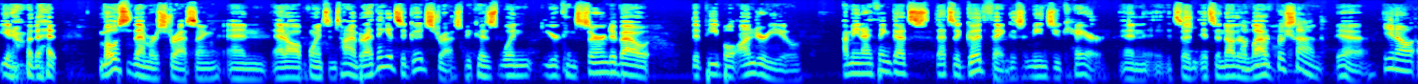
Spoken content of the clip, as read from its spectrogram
you know, that most of them are stressing and at all points in time, but I think it's a good stress because when you're concerned about the people under you, I mean, I think that's that's a good thing because it means you care, and it's a it's another level. you know? percent. Yeah, You know,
